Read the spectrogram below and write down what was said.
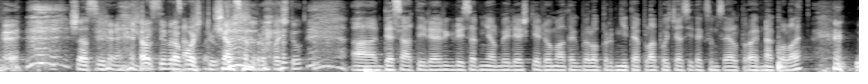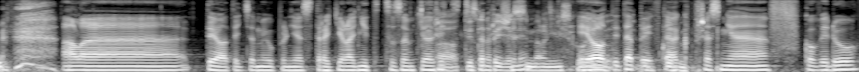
šel si, šel si pro poštu. Šel jsem pro poštu. A desátý den, kdy jsem měl být ještě doma, tak bylo první teplé počasí, tak jsem se jel projet na kole. Ale ty teď se mi úplně ztratila nic, co jsem chtěl říct. A ty tepy, že jsi měl nízko. Jo, ty tepy, tak přesně v covidu,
